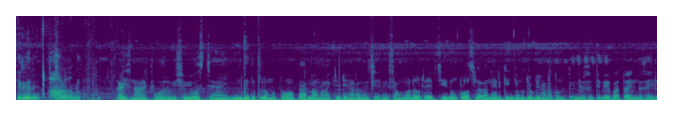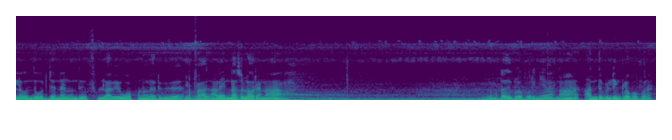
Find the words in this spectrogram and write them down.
இருக்குதுங்க அவ்வளோதான் ப்ரோ கைஸ் நான் இப்போ ஒரு விஷயம் யோசித்தேன் இந்த இதுக்குள்ளே மட்டும் பேரனாமல் ஆக்டிவிட்டி நடந்துச்சு. எனக்கு செம்ம டவுட் ஆயிடுச்சு. இதுவும் க்ளோஸில் தானே இருக்குது இங்கே மட்டும் எப்படி நடக்கும்ட்டு இங்கே சுற்றி போய் பார்த்தா இந்த சைடில் வந்து ஒரு ஜன்னல் வந்து ஃபுல்லாகவே ஓப்பனில் இருக்குது. இப்போ அதனால் என்ன சொல்ல வரேன்னா நீங்கள் மட்டும் அதுக்குள்ளே போகிறீங்க நான் அந்த பில்டிங்குள்ளே போக போகிறேன்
